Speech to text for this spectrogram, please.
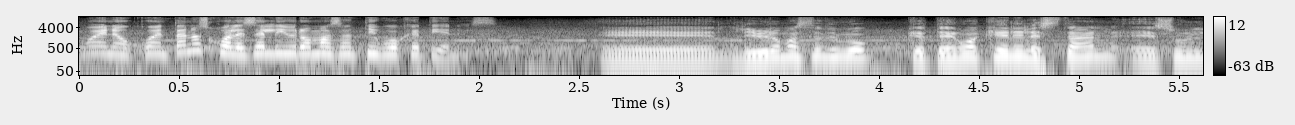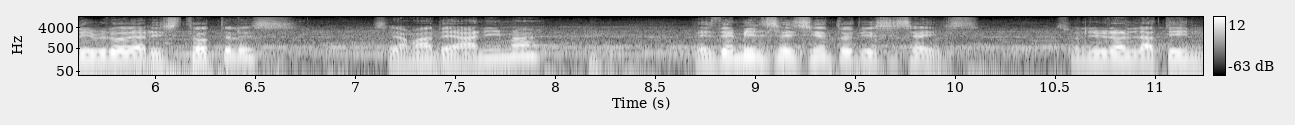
Bueno, cuéntanos cuál es el libro más antiguo que tienes. Eh, el libro más antiguo que tengo aquí en el stand es un libro de Aristóteles, se llama De Anima, es de 1616, es un libro en latín.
